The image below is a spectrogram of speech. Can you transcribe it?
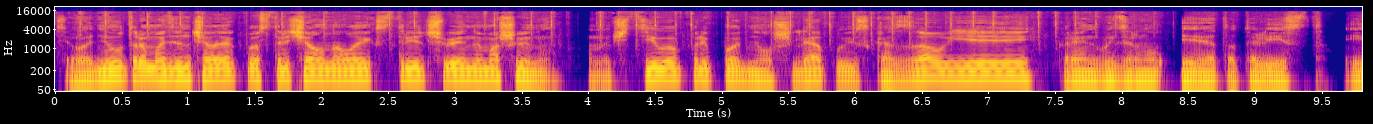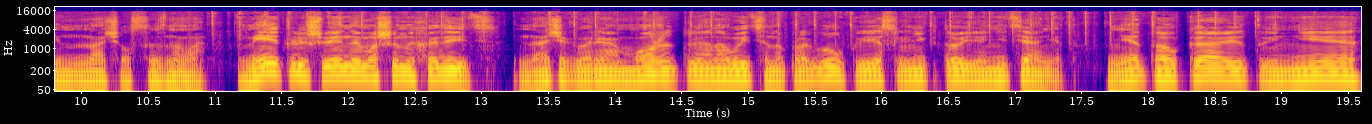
Сегодня утром один человек повстречал на Лейк-стрит швейную машину. Он учтиво приподнял шляпу и сказал ей... Крейн выдернул и этот лист и начал с изнова. Ли швейная машина ходить? Иначе говоря, может ли она выйти на прогулку, если никто ее не тянет? Не толкает и не...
